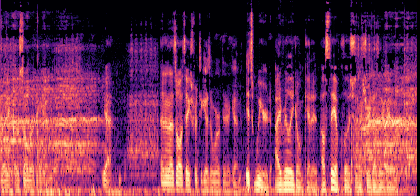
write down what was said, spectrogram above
Ready? It'll start working again. Yeah. And then that's all it takes for it to get to working again. It's weird. I really don't get it. I'll stay up close to make sure he does it again.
